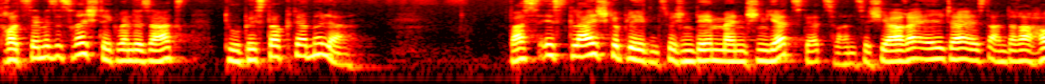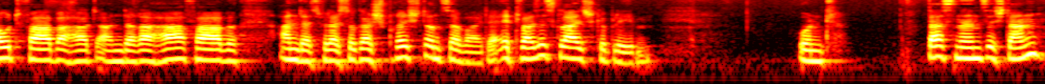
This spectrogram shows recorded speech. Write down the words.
Trotzdem ist es richtig, wenn du sagst, du bist Dr. Müller. Was ist gleich geblieben zwischen dem Menschen jetzt, der 20 Jahre älter ist, andere Hautfarbe hat, andere Haarfarbe, anders vielleicht sogar spricht und so weiter? Etwas ist gleich geblieben. Und das nennt sich dann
